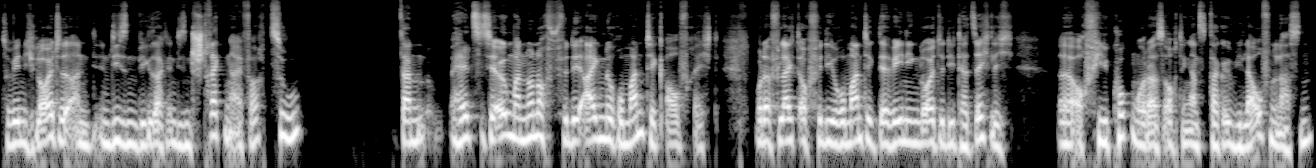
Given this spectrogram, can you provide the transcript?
zu wenig Leute an, in diesen, wie gesagt, in diesen Strecken einfach zu, dann hältst du es ja irgendwann nur noch für die eigene Romantik aufrecht. Oder vielleicht auch für die Romantik der wenigen Leute, die tatsächlich äh, auch viel gucken oder es auch den ganzen Tag irgendwie laufen lassen.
